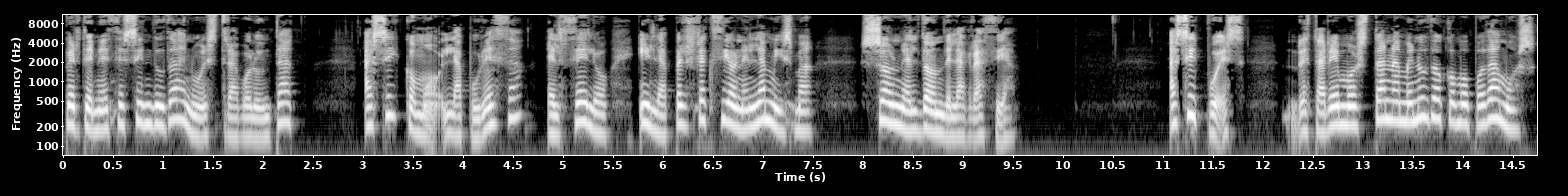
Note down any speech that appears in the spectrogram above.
pertenece sin duda a nuestra voluntad, así como la pureza, el celo y la perfección en la misma son el don de la gracia. Así pues, rezaremos tan a menudo como podamos,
